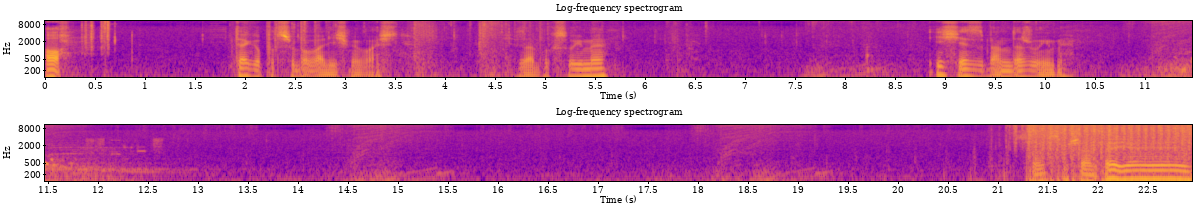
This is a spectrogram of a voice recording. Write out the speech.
O! Tego potrzebowaliśmy właśnie. Się zaboksujmy. I się zbandażujmy. Słyszałem? Ej, ej!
